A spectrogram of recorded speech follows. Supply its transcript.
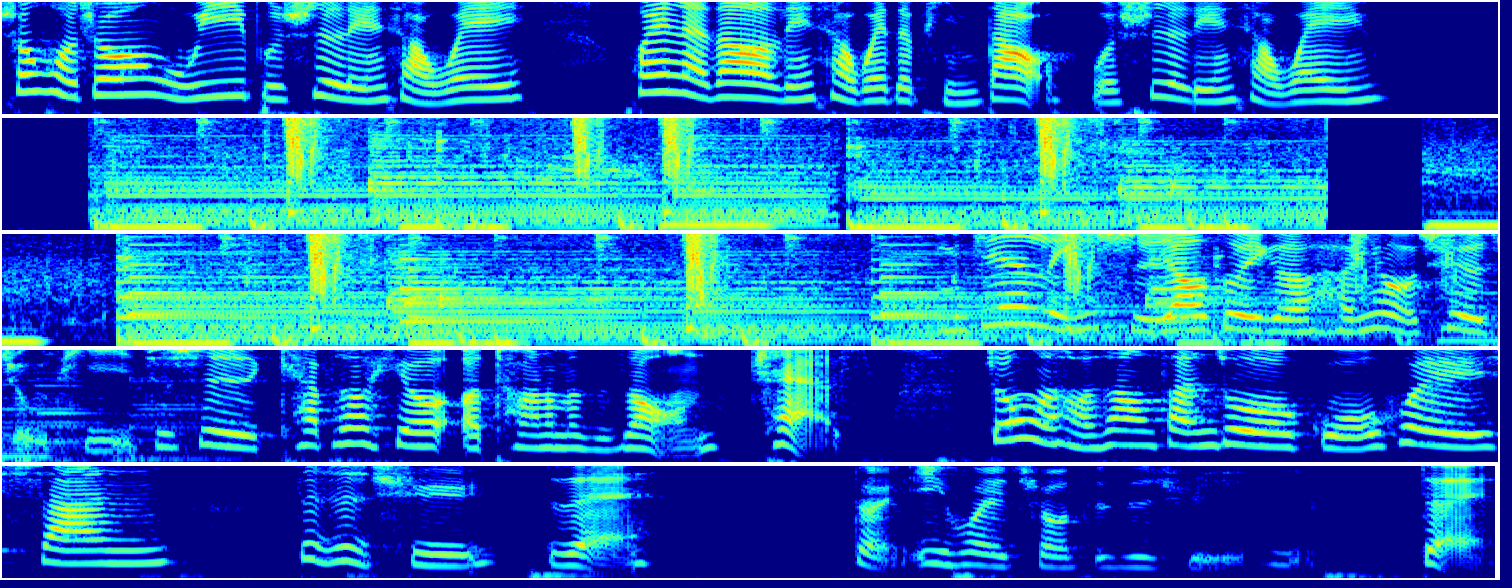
生活中无一不是连小薇，欢迎来到连小薇的频道，我是连小薇。我们今天临时要做一个很有趣的主题，就是 Capitol Hill Autonomous Zone Chess，中文好像翻作国会山自治区，对不对？对，议会丘自治区。对，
